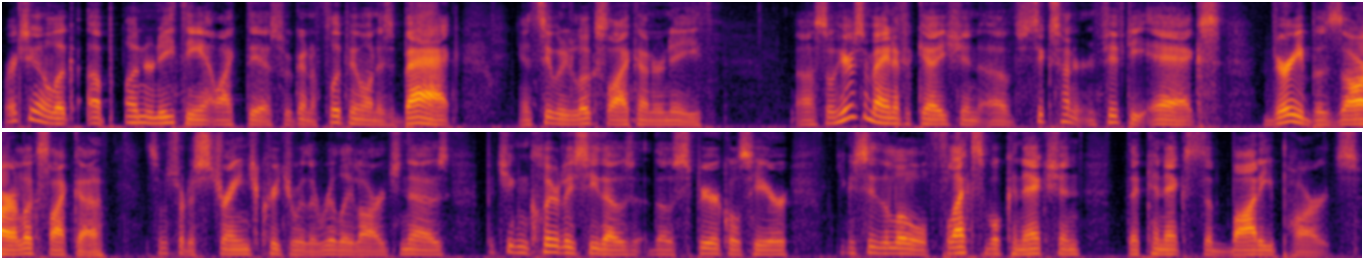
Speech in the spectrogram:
We're actually going to look up underneath the ant like this. We're going to flip him on his back and see what he looks like underneath. Uh, so here's a magnification of 650x. Very bizarre. Looks like a some sort of strange creature with a really large nose. But you can clearly see those those spiracles here. You can see the little flexible connection that connects the body parts.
